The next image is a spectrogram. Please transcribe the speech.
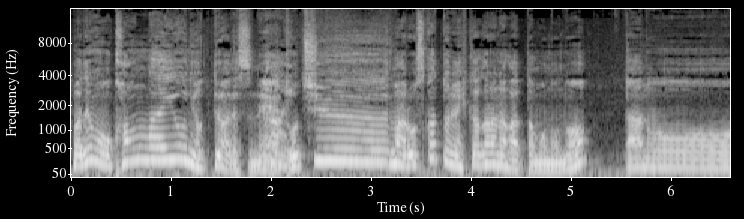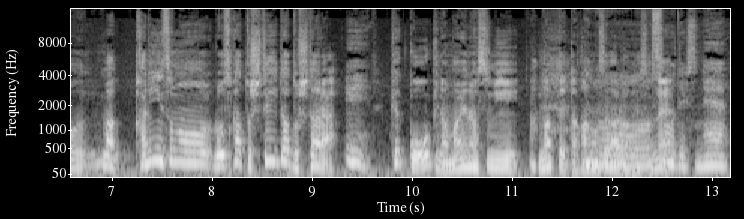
まあでも考えようによってはですね、はい、途中、まあロスカットには引っかからなかったものの、あのー、まあ、仮にそのロスカットしていたとしたら、ええ、結構大きなマイナスになってた可能性があるわけですよね。あのー、そうですね。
